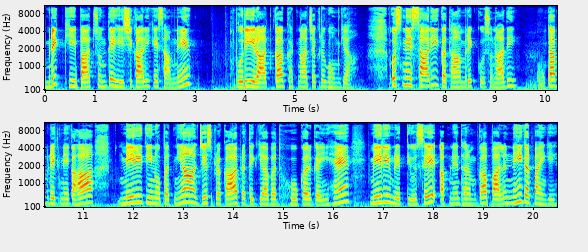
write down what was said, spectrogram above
मृग की बात सुनते ही शिकारी के सामने पूरी रात का घटना चक्र घूम गया। उसने सारी कथा मृग को सुना दी। तब मृग ने कहा, मेरी तीनों पत्नियाँ जिस प्रकार प्रतिज्ञाबद्ध होकर गई हैं, मेरी मृत्यु से अपने धर्म का पालन नहीं कर पाएँगी।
